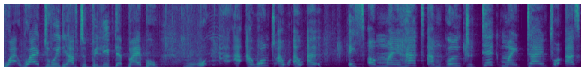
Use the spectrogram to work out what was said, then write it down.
Why, why do we have to believe the Bible? I, I want, I, I, it's on my heart. I'm going to take my time for us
